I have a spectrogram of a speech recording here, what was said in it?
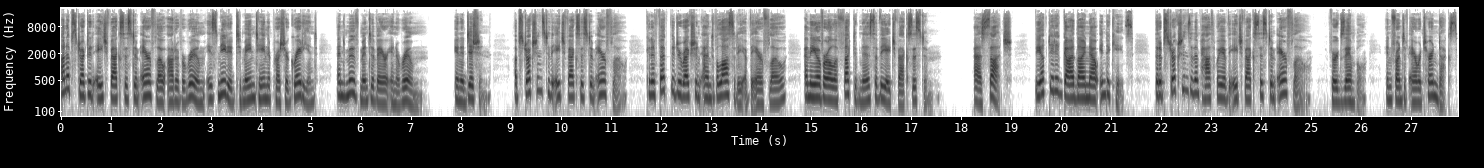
Unobstructed HVAC system airflow out of a room is needed to maintain the pressure gradient and movement of air in a room. In addition, obstructions to the HVAC system airflow can affect the direction and velocity of the airflow and the overall effectiveness of the HVAC system. As such, the updated guideline now indicates that obstructions in the pathway of the HVAC system airflow, for example, in front of air return ducts,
